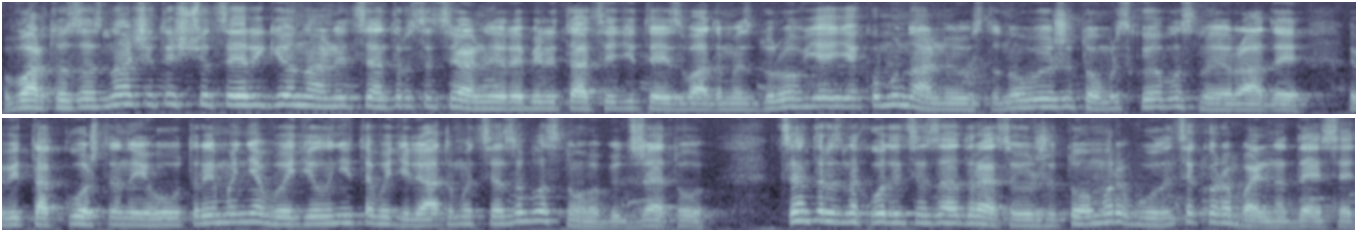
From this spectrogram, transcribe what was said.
Варто зазначити, що цей регіональний центр соціальної реабілітації дітей з вадами здоров'я є комунальною установою Житомирської обласної ради. Відтак кошти на його утримання виділені та виділятимуться з обласного бюджету. Центр знаходиться за адресою Житомир, вулиця Корабельна, 10.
